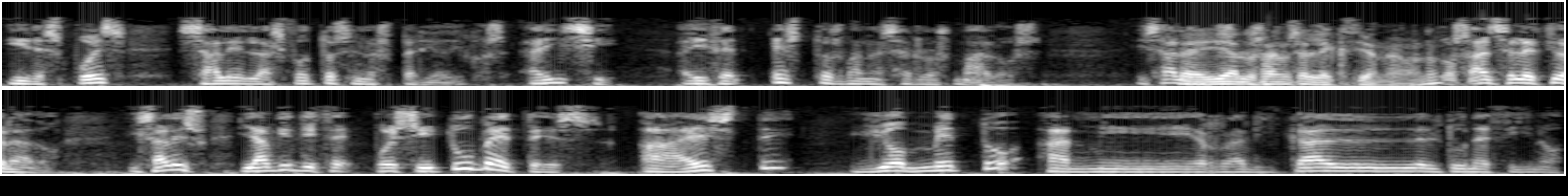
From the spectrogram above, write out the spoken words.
y después salen las fotos en los periódicos. Ahí sí, ahí dicen, estos van a ser los malos. Y salen, ya los han seleccionado, ¿no? Los han seleccionado. Y sales y alguien dice, pues si tú metes a este, yo meto a mi radical el tunecino.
